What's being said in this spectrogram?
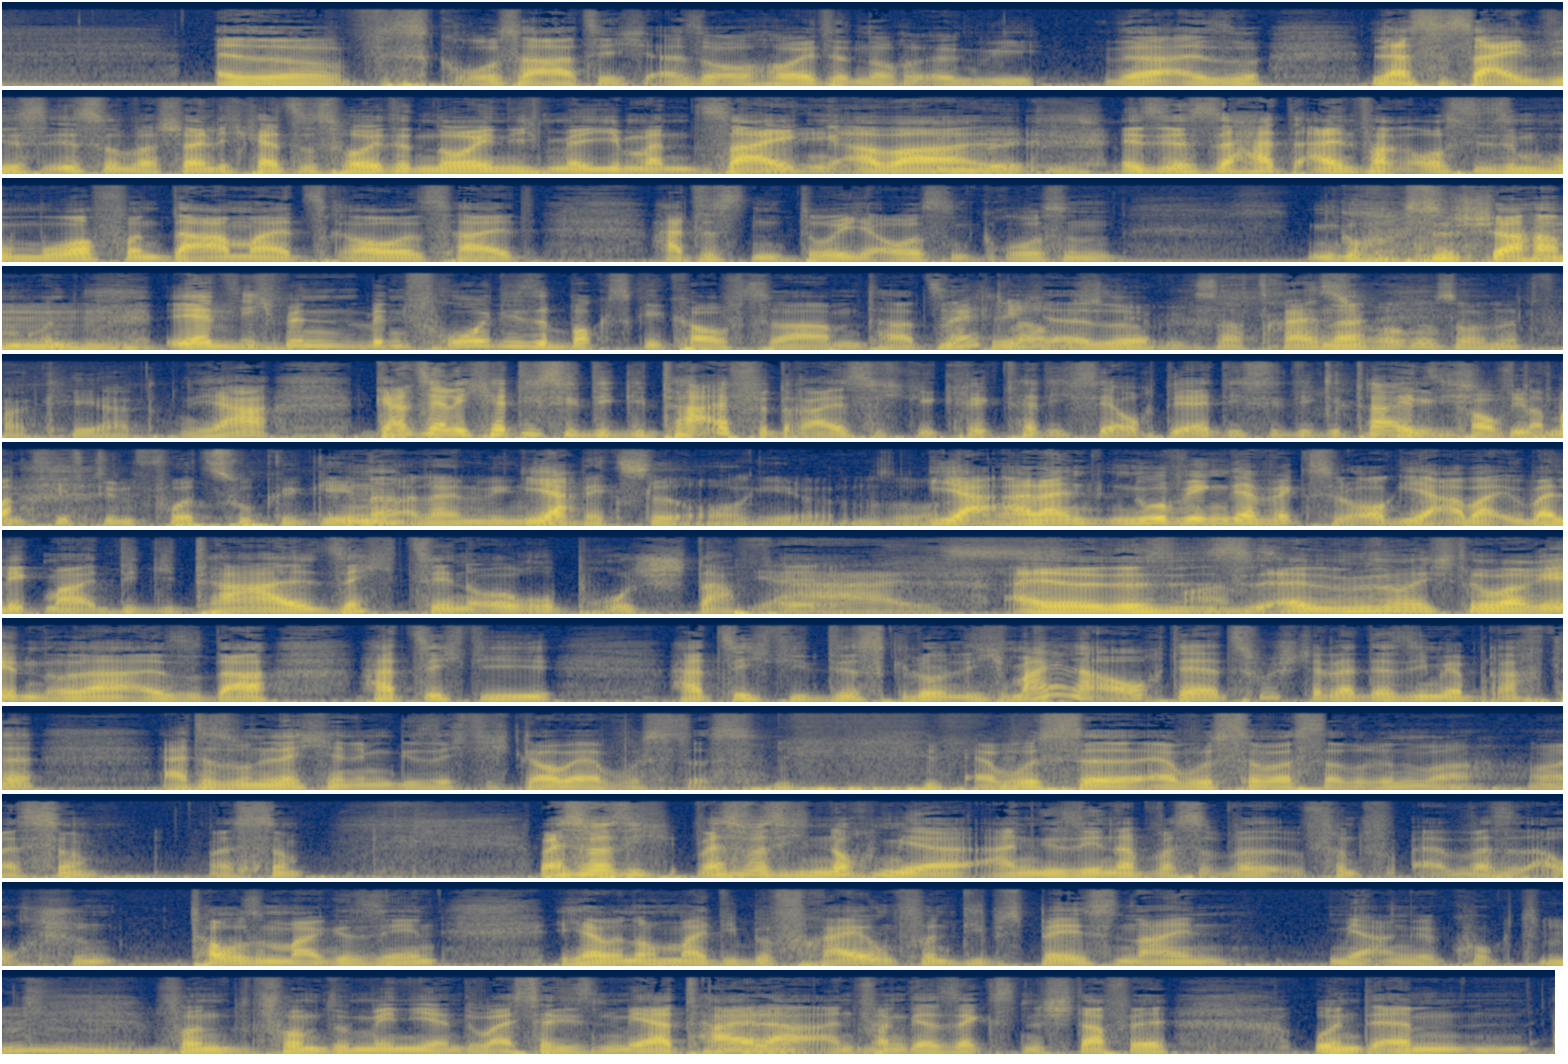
Also, das ist großartig. Also auch heute noch irgendwie. Ne? Also, lass es sein, wie es ist. Und wahrscheinlich kannst du es heute neu nicht mehr jemandem zeigen. Nee, aber es, es, hat einfach aus diesem Humor von damals raus halt, hat es einen, durchaus einen großen einen großen Charme. Mhm. Und jetzt, ich bin, bin froh, diese Box gekauft zu haben, tatsächlich. Nee, also, wie gesagt, 30 ne? Euro ist auch nicht verkehrt. Ja, ganz ehrlich, hätte ich sie digital für 30 gekriegt, hätte ich sie auch, hätte ich sie digital hätte gekauft. Ich definitiv aber, den Vorzug gegeben, ne? allein wegen ja. der Wechselorgie und so. Ja, aber allein nur wegen der Wechselorgie, aber überleg mal, digital 16 Euro pro Staffel. Ja, ist also das ist, also müssen wir nicht drüber reden, oder? Also da hat sich die, hat sich die Disc gelohnt. Ich meine auch, der Zusteller, der sie mir brachte, er hatte so ein Lächeln im Gesicht. Ich glaube, er wusste es. er wusste, er wusste, was da drin war. Weißt du? Weißt du? Weißt du, was ich, weißt du, was ich noch mir angesehen habe, was, was, von, was auch schon tausendmal gesehen? Ich habe nochmal die Befreiung von Deep Space Nine mir angeguckt. Mm. Von, vom Dominion. Du weißt ja, diesen Mehrteiler ja, Anfang ja. der sechsten Staffel. Und ähm,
